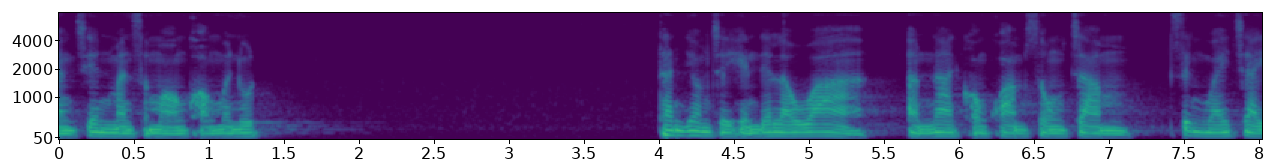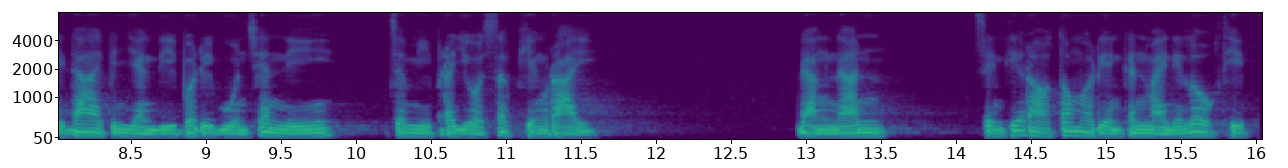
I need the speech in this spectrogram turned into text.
ดังเช่นมันสมองของมนุษย์ ท่านย่อมจะเห็นได้แล้วว่าอำนาจของความทรงจำซึ่งไว้ใจได้เป็นอย่างดีบริบูรณ์เช่นนี้ จะมีประโยชน์สักเพียงไร ดังนั้น สิ่งที่เราต้องมาเรียนกันใหม่ในโลกทิพย์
